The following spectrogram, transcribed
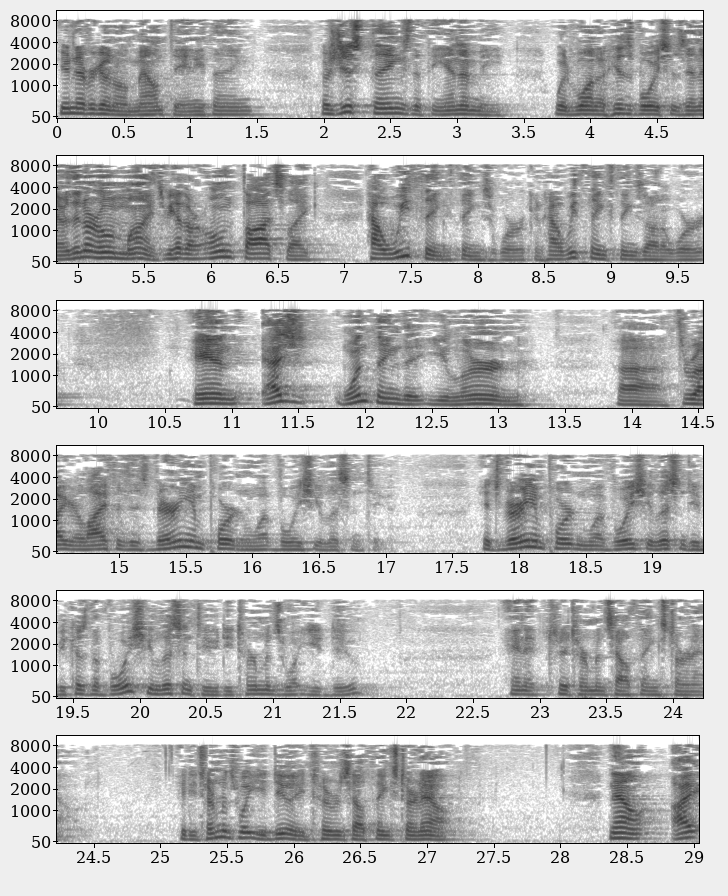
you're never going to amount to anything. There's just things that the enemy would want his voices in there. Then our own minds. We have our own thoughts like how we think things work and how we think things ought to work. And as one thing that you learn uh, throughout your life is it's very important what voice you listen to. It's very important what voice you listen to because the voice you listen to determines what you do and it determines how things turn out. It determines what you do and it determines how things turn out. Now, I,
